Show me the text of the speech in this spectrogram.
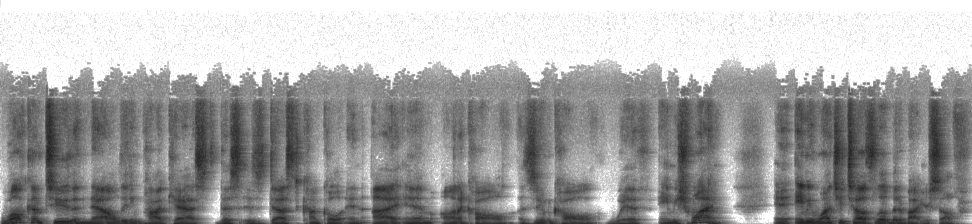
Welcome to the Now Leading Podcast. This is Dust Kunkel, and I am on a call, a Zoom call with Amy Schweim. And Amy, why don't you tell us a little bit about yourself,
